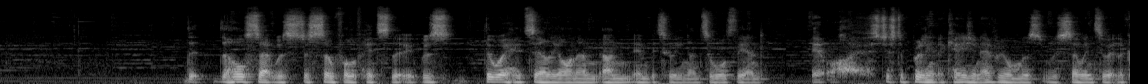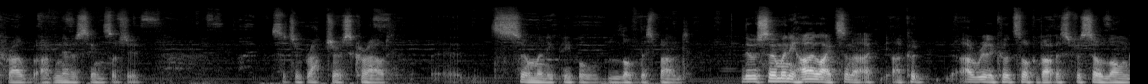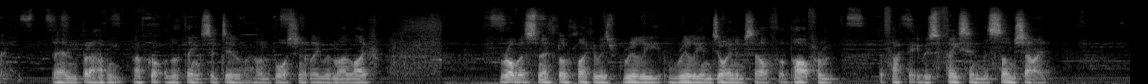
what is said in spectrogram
The, the whole set was just so full of hits that it was there were hits early on and, and in between and towards the end. It, oh, it's just a brilliant occasion. Everyone was, was so into it. The crowd, I've never seen such a such a rapturous crowd. So many people love this band. There were so many highlights, and I, I could, I really could talk about this for so long, um, but I haven't. I've got other things to do, unfortunately, with my life. Robert Smith looked like he was really, really enjoying himself, apart from the fact that he was facing the sunshine,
